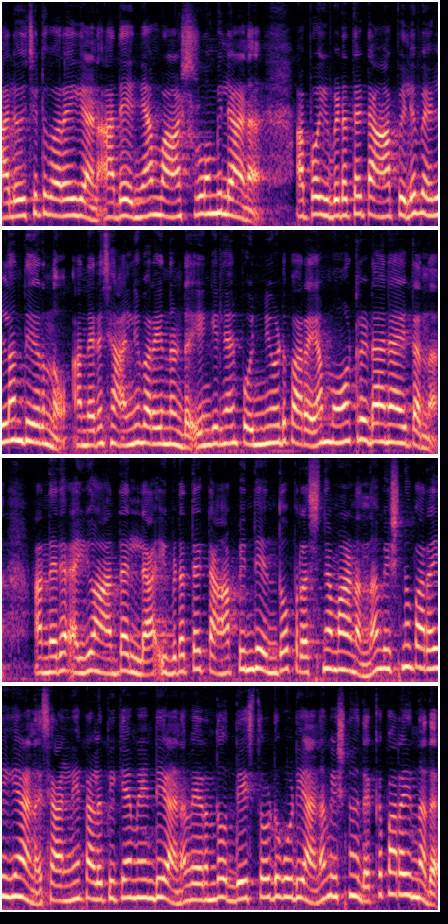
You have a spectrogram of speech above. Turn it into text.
ആലോചിച്ചിട്ട് പറയുകയാണ് അതെ ഞാൻ വാഷ്റൂമിലാണ്. അപ്പോൾ ഇവിടുത്തെ ടാപ്പിൽ വെള്ളം തീർന്നു. അന്നേരം ശാലിനി പറയുന്നുണ്ട് എങ്കിൽ ഞാൻ പൊന്നിയോട് പറയാം മോട്ടർ ഇടാനായിട്ടെന്ന് അന്നേരം അയ്യോ അതല്ല ഇവിടുത്തെ ടാപ്പിന്റെ എന്തോ പ്രശ്നമാണെന്ന് വിഷ്ണു പറയുകയാണ്. ശാലിനിയെ കളിപ്പിക്കാൻ വേണ്ടിയാണ് വേറെന്തോ ഉദ്ദേശത്തോടു കൂടിയാണ് വിഷ്ണു ഇതൊക്കെ പറയുന്നത്.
